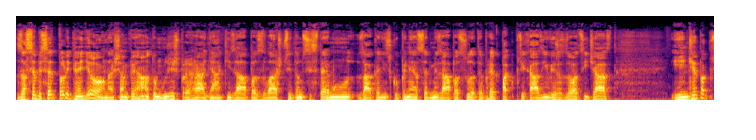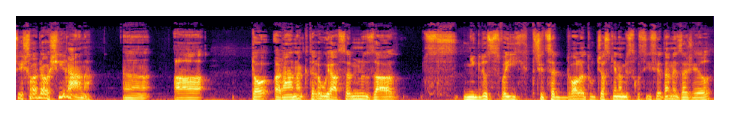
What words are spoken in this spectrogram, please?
zase by se tolik nedělo. Na šampionátu můžeš prohrát nějaký zápas, zvlášť při tom systému základní skupiny a sedmi zápasů a teprve pak přichází vyřazovací část. Jenže pak přišla další rána. Uh, a to rána, kterou já jsem za nikdo svých 32 let účastně na mistrovství světa nezažil,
